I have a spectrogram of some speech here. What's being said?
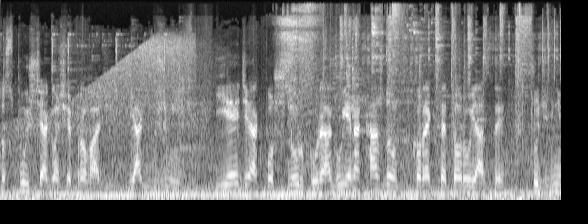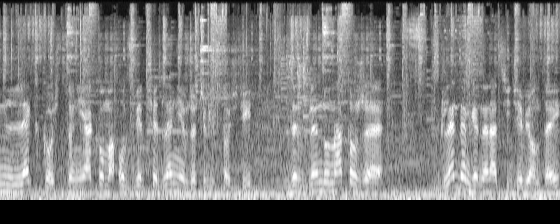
to spójrzcie, jak on się prowadzi, jak brzmi. Jedzie jak po sznurku, reaguje na każdą korektę toru jazdy. Czuć w nim lekkość, co niejako ma odzwierciedlenie w rzeczywistości, ze względu na to, że względem generacji dziewiątej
